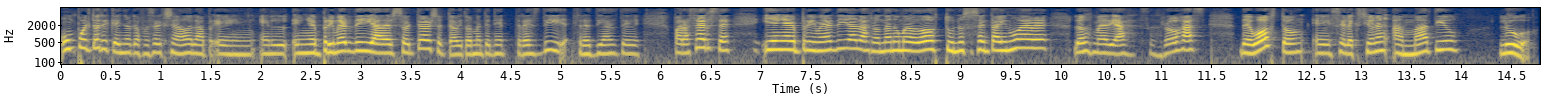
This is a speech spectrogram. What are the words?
un puertorriqueño que fue seleccionado la- en- en- el primer día del sorteo. El sorteo habitualmente tiene tres, días tres días de, para hacerse y en el primer día, la ronda número 2, turno 69, los Medias Rojas de Boston eh, seleccionan a Matthew Lugo.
